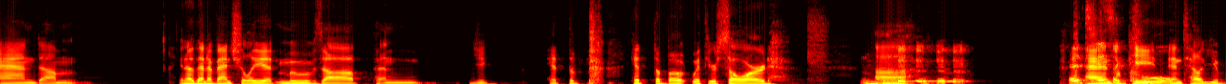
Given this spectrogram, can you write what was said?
and um, you know, then eventually it moves up, and you hit the hit the boat with your sword. Uh, it's, and it's repeat cool, until you.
